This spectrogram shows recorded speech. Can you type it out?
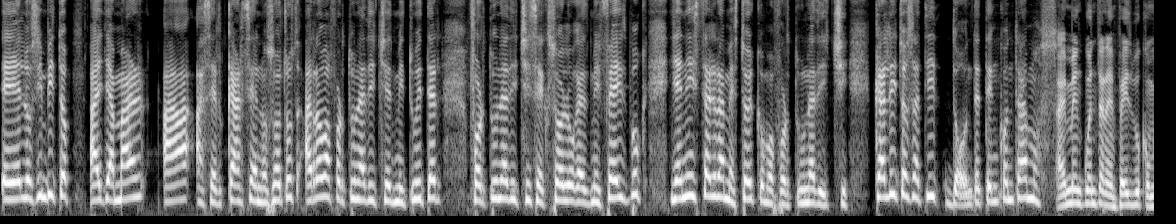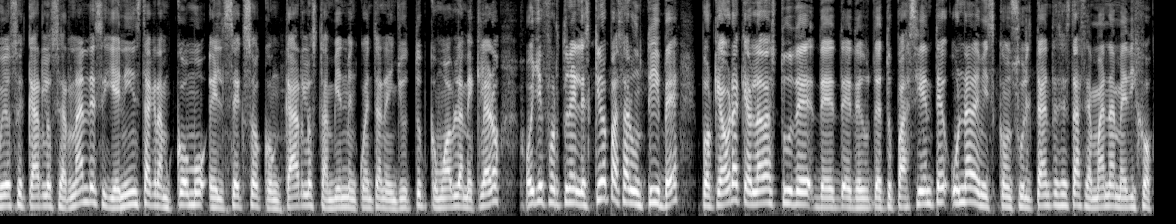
eh, los invito a llamar, a acercarse a nosotros. Arroba Fortuna Dichi es mi Twitter, Fortuna Dichi Sexóloga es mi Facebook y en Instagram estoy como Fortuna Dichi. Carlitos, a ti, ¿dónde te encontramos? Ahí me encuentran en Facebook como yo soy Carlos Hernández y en Instagram como El Sexo con Carlos. También me encuentran en YouTube como Háblame Claro. Oye, Fortuna, les quiero pasar un tip, ¿eh? Porque ahora que hablabas tú de, de- de- de- de tu paciente, una de mis consultantes esta semana me dijo,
